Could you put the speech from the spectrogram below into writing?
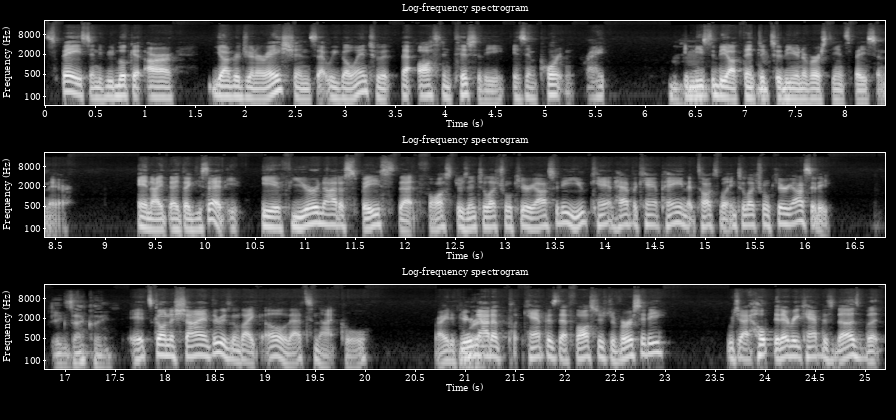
space. And if you look at our younger generations that we go into it, that authenticity is important, right? Mm-hmm. It needs to be authentic to the university and space in there. And I, I like you said, if, if you're not a space that fosters intellectual curiosity, you can't have a campaign that talks about intellectual curiosity. Exactly. It's going to shine through. It's going to be like, oh, that's not cool. Right. If you're right. not a p- campus that fosters diversity, which I hope that every campus does, but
